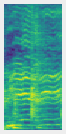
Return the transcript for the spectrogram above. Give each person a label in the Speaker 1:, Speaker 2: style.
Speaker 1: E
